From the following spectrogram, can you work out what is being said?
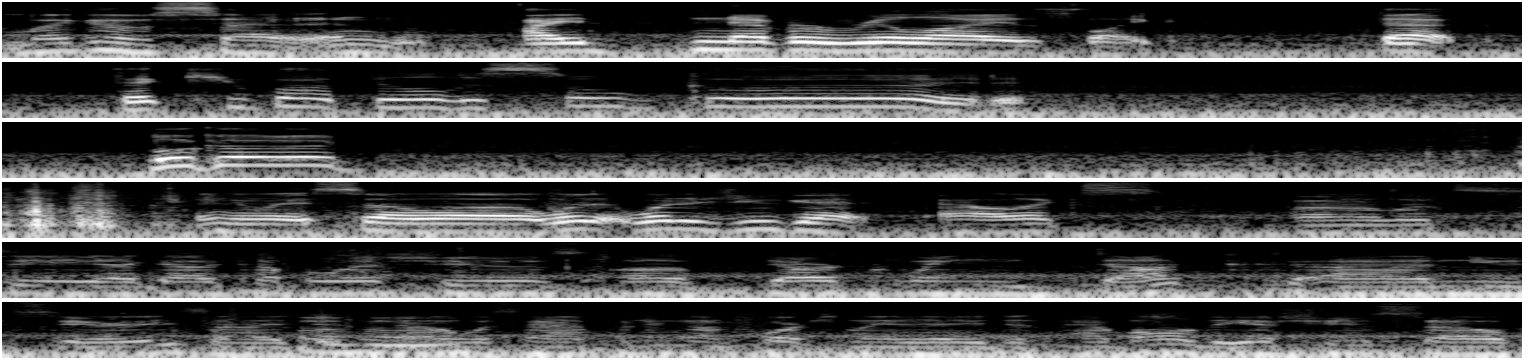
Lego set, and I never realized like that that Cubot build is so good. Look at it. Anyway, so uh, what what did you get, Alex? Uh, let's see. I got a couple issues of Darkwing Duck, uh, new series. I didn't Mhm. know was happening. Unfortunately, they didn't have all the issues, so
